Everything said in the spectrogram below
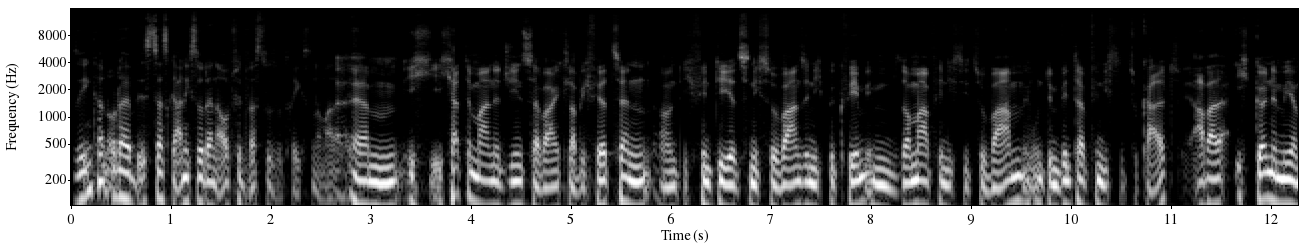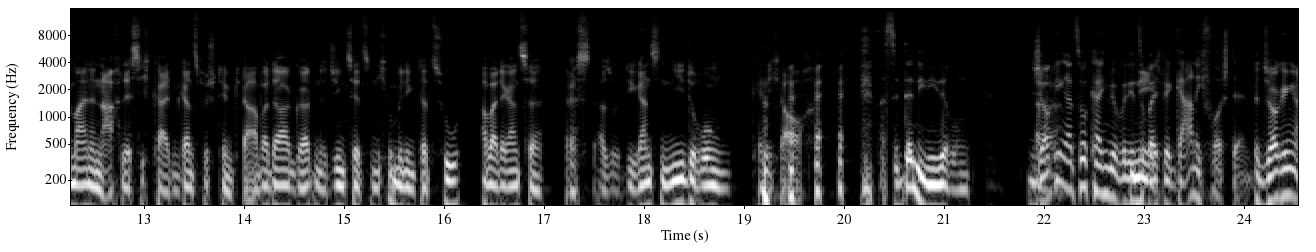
sehen können? Oder ist das gar nicht so dein Outfit, was du so trägst normalerweise? Ähm, ich, ich hatte mal eine Jeans, da war ich glaube ich 14 und ich finde die jetzt nicht so wahnsinnig bequem. Im Sommer finde ich sie zu warm und im Winter finde ich sie zu kalt. Aber ich gönne mir meine Nachlässigkeiten ganz bestimmt, ja. Aber da gehört eine Jeans jetzt nicht unbedingt dazu. Aber der ganze Rest, also die ganzen Niederungen kenne ich auch. Was sind denn die Niederungen? Jogginganzug kann ich mir bei dir zum nee. Beispiel gar nicht vorstellen. Jogging,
